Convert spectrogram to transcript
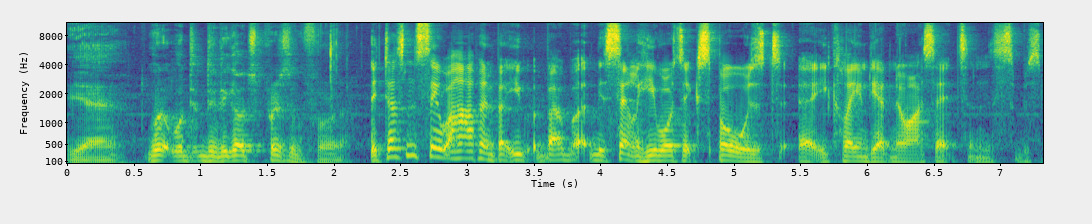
Yeah. What, what, did he go to prison for it? It doesn't say what happened, but, he, but, but certainly he was exposed. Uh, he claimed he had no assets, and this was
